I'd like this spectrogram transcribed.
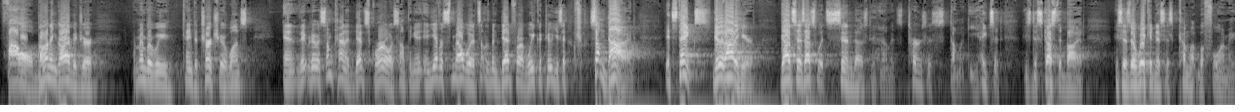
foul, burning garbage? Or I remember we came to church here once, and there, was some kind of dead squirrel or something. And you ever smell where something's been dead for a week or two? You say, Something died. It stinks. Get it out of here. God says that's what sin does to him. It turns his stomach. He hates it. He's disgusted by it. He says, Their wickedness has come up before me.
